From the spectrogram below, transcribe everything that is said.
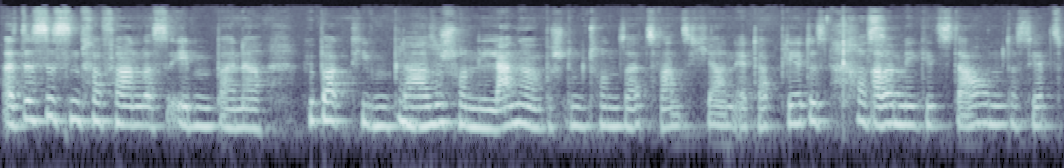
Also das ist ein Verfahren, das eben bei einer hyperaktiven Blase mhm. schon lange, bestimmt schon seit 20 Jahren etabliert ist. Krass. Aber mir geht es darum, dass jetzt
